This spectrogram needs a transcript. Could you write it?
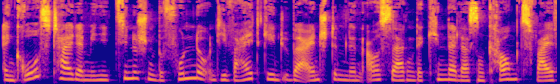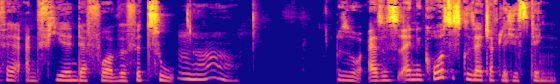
ein Großteil der medizinischen Befunde und die weitgehend übereinstimmenden Aussagen der Kinder lassen kaum Zweifel an vielen der Vorwürfe zu. Ja. So, also es ist ein großes gesellschaftliches Ding.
